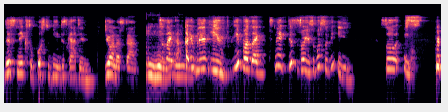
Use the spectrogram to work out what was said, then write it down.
this snake's supposed to be in this garden. Do you understand? So it's like, can you blame Eve? Eve was like, snake, this is what you're supposed to be. So I'm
